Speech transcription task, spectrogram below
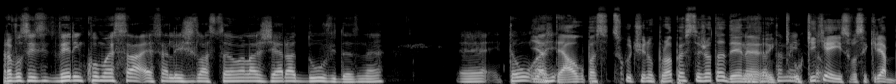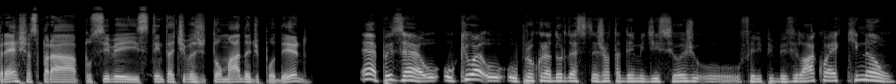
para vocês verem como essa, essa legislação ela gera dúvidas, né? É, então, e até gente... algo para se discutir no próprio STJD, né? Exatamente. O que, que é isso? Você cria brechas para possíveis tentativas de tomada de poder? É, pois é. O, o que o, o, o, procurador do STJD me disse hoje, o Felipe Bevilacqua, é que não,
